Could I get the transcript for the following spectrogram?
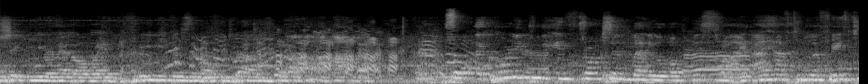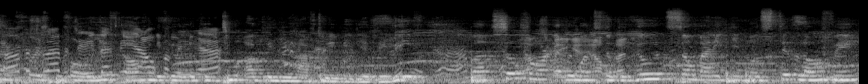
You're shaking your head already, three meters above the ground. so, according to the instruction manual of this ride, I have to do a face check first before we celebrity, lift off. And if you're looking too ugly, you have to immediately leave. But so far, everyone's looking good. So many people still laughing.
